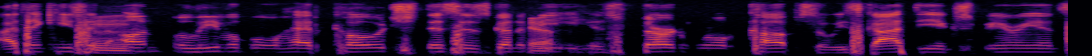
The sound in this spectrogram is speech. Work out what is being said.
I think he's an Mm. unbelievable head coach. This is going to be his third World Cup, so he's got the experience.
